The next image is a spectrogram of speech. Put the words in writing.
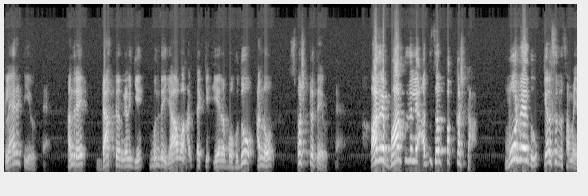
ಕ್ಲಾರಿಟಿ ಇರುತ್ತೆ. ಅಂದ್ರೆ ಡಾಕ್ಟರ್ಗಳಿಗೆ ಮುಂದೆ ಯಾವ ಹಂತಕ್ಕೆ ಏರಬಹುದು ಅನ್ನೋ ಸ್ಪಷ್ಟತೆ ಇರುತ್ತೆ. ಆದ್ರೆ ಭಾರತದಲ್ಲಿ ಅದು ಸ್ವಲ್ಪ ಕಷ್ಟ. ಮೂರನೇದು ಕೆಲಸದ ಸಮಯ.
